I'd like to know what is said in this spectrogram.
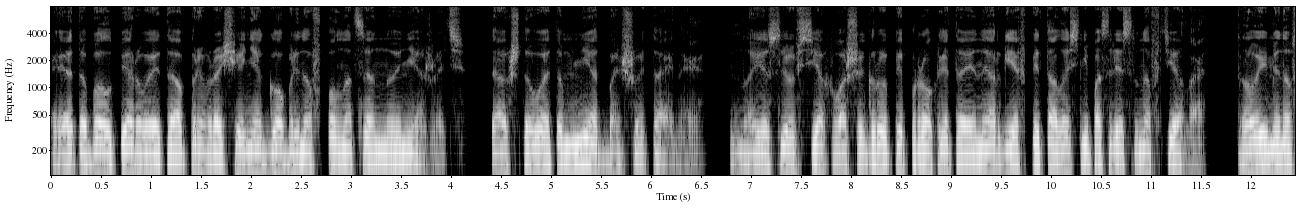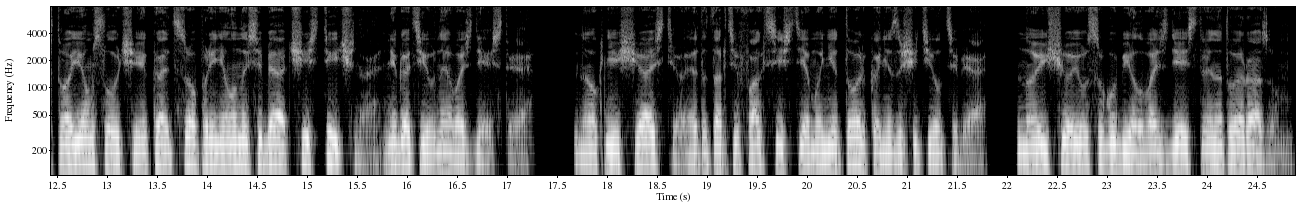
Это был первый этап превращения гоблинов в полноценную нежить. Так что в этом нет большой тайны. Но если у всех в вашей группе проклятая энергия впиталась непосредственно в тело, то именно в твоем случае кольцо приняло на себя частично негативное воздействие. Но, к несчастью, этот артефакт системы не только не защитил тебя, но еще и усугубил воздействие на твой разум.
